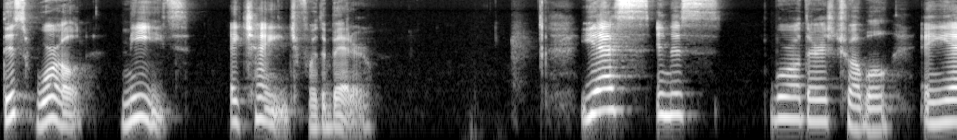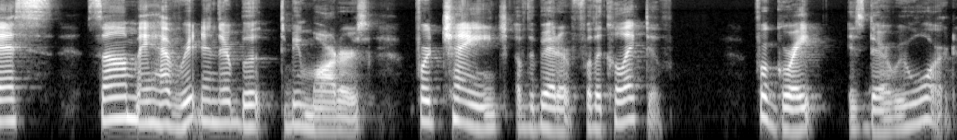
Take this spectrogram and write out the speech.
This world needs a change for the better. Yes, in this world there is trouble, and yes, some may have written in their book to be martyrs for change of the better for the collective. For great is their reward.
